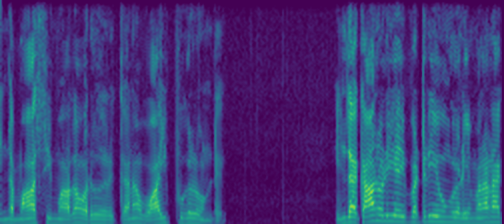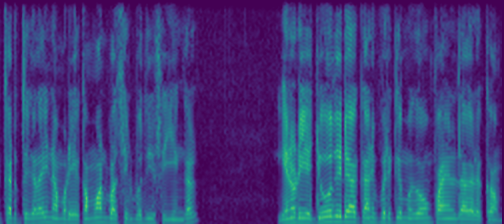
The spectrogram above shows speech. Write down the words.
இந்த மாசி மாதம் வருவதற்கான வாய்ப்புகள் உண்டு. இந்த காணொலியை பற்றி உங்களுடைய மரண கருத்துக்களை நம்முடைய கமெண்ட் பாக்ஸில் பதிவு செய்யுங்கள். என்னுடைய ஜோதிட கணிப்பிற்கு மிகவும் பயனுள்ளதாக இருக்கும்.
